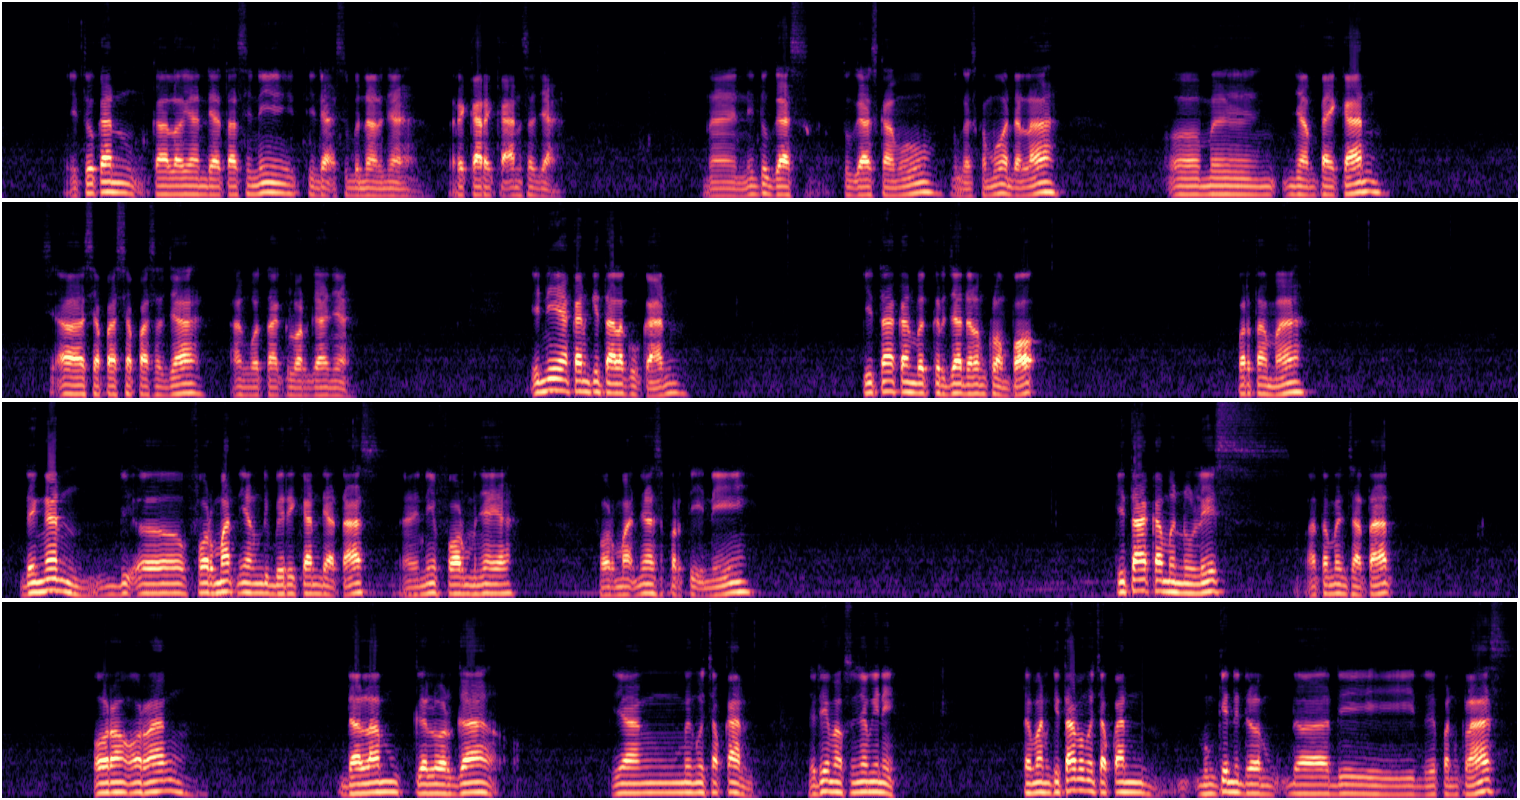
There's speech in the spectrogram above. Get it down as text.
itu kan kalau yang di atas ini tidak sebenarnya, reka-rekaan saja. Nah, ini tugas tugas kamu, tugas kamu adalah uh, menyampaikan eh, siapa-siapa uh, saja anggota keluarganya. Ini akan kita lakukan. Kita akan bekerja dalam kelompok. Pertama, dengan di, uh, format yang diberikan di atas. Nah, ini formnya ya. Formatnya seperti ini. Kita akan menulis atau mencatat orang-orang dalam keluarga yang mengucapkan. Jadi maksudnya begini, teman kita mengucapkan mungkin di dalam di, depan kelas,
